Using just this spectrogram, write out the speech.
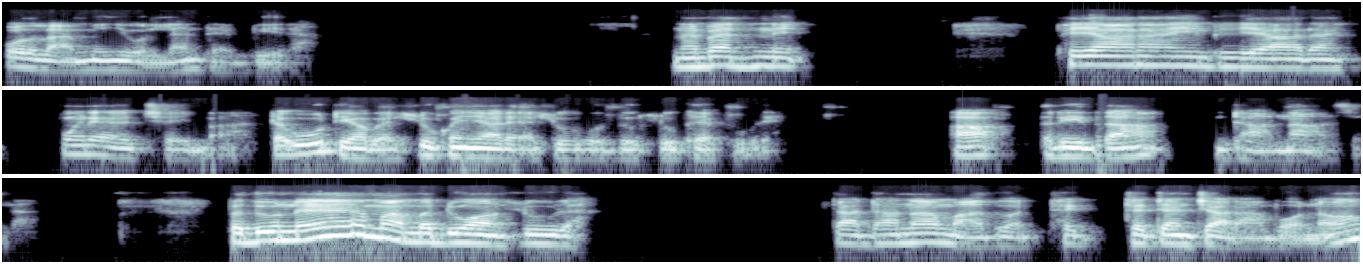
ဟောဒလာမင်းကြီးကိုလမ်းတယ်ပေးတာနံပါတ်2ဖရာတိုင်းဖရာတိုင်းပွင့်တဲ့အချိန်မှာတူးတရားပဲလှူခွင့်ရတဲ့အလှူကိုသူလှူခဲ့ပူတယ်အာတရိတာဒါနဆိုတာဘယ်သူနဲ့မှမတူအောင်လှူတာ ဒါဒါနမှာသူကထက်တန်းကြတာပေါ့နော်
